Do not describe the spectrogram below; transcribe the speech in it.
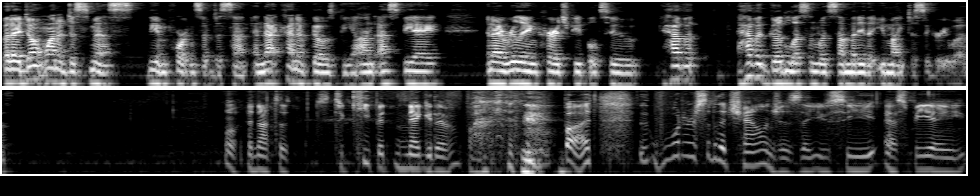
But I don't want to dismiss the importance of dissent. And that kind of goes beyond SBA. And I really encourage people to have a have a good listen with somebody that you might disagree with. Well, and not to to keep it negative, but, but what are some of the challenges that you see SBA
